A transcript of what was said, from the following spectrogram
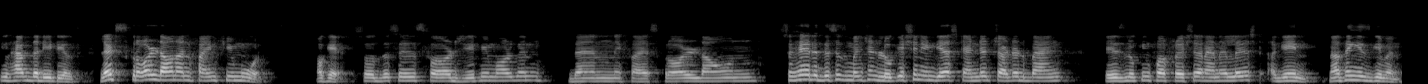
you have the details. Let's scroll down and find few more okay so this is for jp morgan. Then if i scroll down so here this is mentioned location india standard chartered bank is looking for fresher analyst. Again nothing is given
